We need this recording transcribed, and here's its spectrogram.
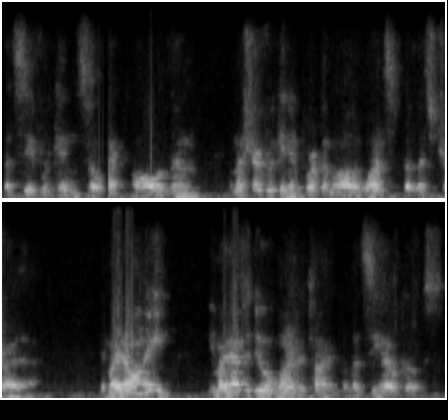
let's see if we can select all of them. I'm not sure if we can import them all at once, but let's try that. It might only, you might have to do it one at a time, but let's see how it goes.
